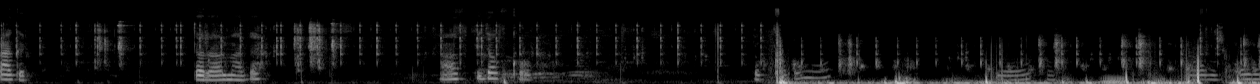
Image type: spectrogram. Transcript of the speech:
Bakın. Dur olmadı. Az bir dakika. Yok. Evet, evet.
